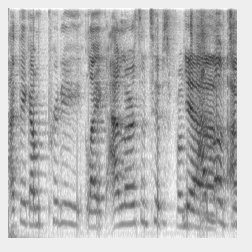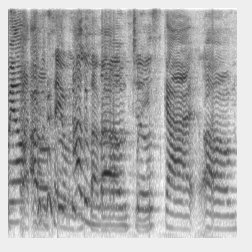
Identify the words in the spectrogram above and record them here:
I think I'm pretty like I learned some tips from. Yeah, I love. Jill I mean, I- Scott, I would say it was a I seven, love honestly. Jill Scott. Um,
